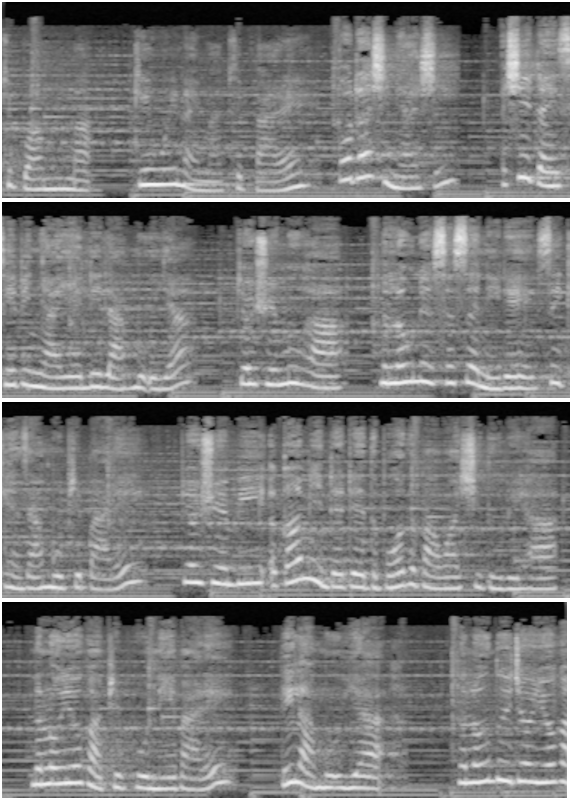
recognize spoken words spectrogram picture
ဖြစ်ပွားမှုမှကင်းဝေးနိုင်မှာဖြစ်ပါတယ်။သောတာရှင်များရှင်အရှိတိုင်းဆေးပညာရဲ့လေ့လာမှုအရာပျော်ရွှင်မှုဟာ နှလုံးနဲ့ဆက်ဆက်နေတဲ့စိတ်ခံစားမှုဖြစ်ပါတယ်။ပျော်ရွှင်ပြီးအကောင်းမြင်တတ်တဲ့သဘောတဘာဝရှိသူတွေဟာနှလုံးရောဂါဖြစ်ဖို့နေပါတယ်။လေ့လာမှုအရနှလုံးသွေးကြောယောဂ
